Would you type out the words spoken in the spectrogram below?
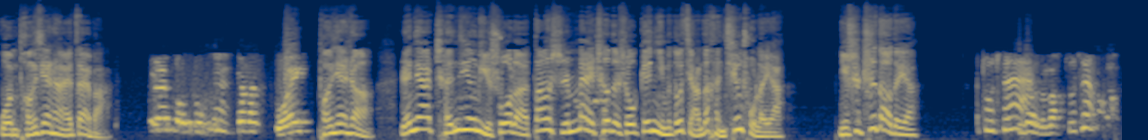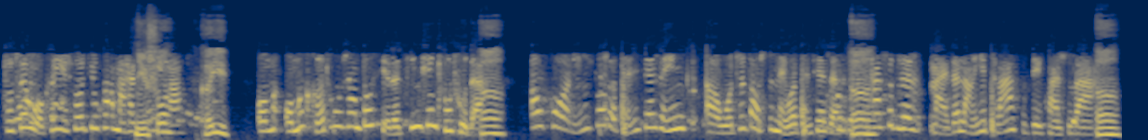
我们彭先生还在吧？嗯，喂，彭先生，人家陈经理说了，当时卖车的时候跟你们都讲的很清楚了呀，你是知道的呀。主持人，主持人，主持人，我可以说句话吗？还是你说可以。我们我们合同上都写的清清楚楚的，嗯，包括您说的彭先生，应呃，我知道是哪位彭先生，嗯，他是不是买的朗逸 Plus 这款是吧？嗯，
